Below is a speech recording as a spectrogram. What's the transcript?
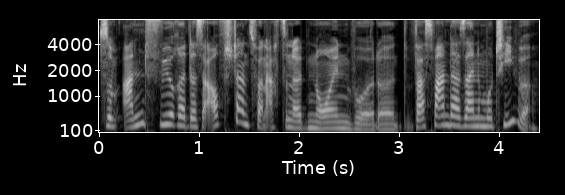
zum Anführer des Aufstands von 1809 wurde. Was waren da seine Motive?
